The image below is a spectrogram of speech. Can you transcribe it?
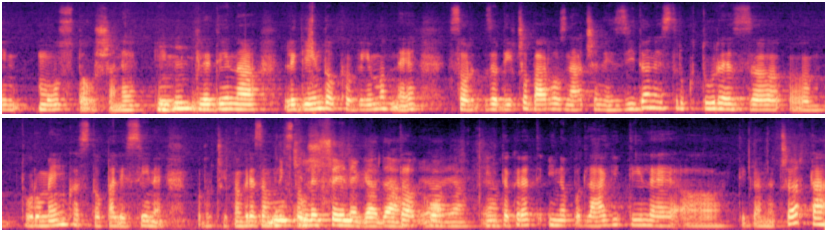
in mostov še ne. In uh mhm. -huh. glede na legendo, ki vemo, ne, so z rdečo barvo označene zidane strukture z um, to rumenkasto pa lesene. Očitno gre za mostov. Nekaj lesenega, da. Tako. Ja, ja, ja. In takrat in na podlagi tele, uh, tega načrta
